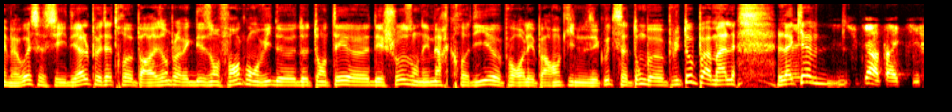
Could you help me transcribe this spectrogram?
Eh ben ouais, ça c'est idéal. Peut-être euh, par exemple avec des enfants qui ont envie de, de tenter euh, des choses. On est mercredi euh, pour les parents qui nous écoutent, ça tombe plutôt pas mal. La cave. Super interactif.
